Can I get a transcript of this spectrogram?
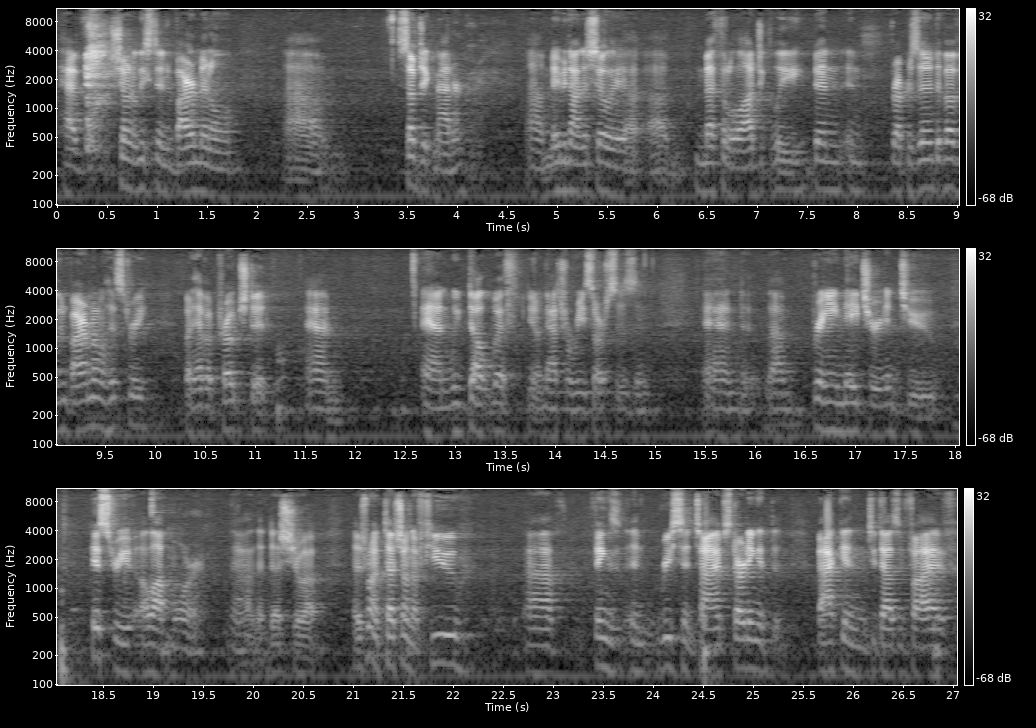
have shown at least an environmental um, subject matter. Um, maybe not necessarily a, a methodologically been representative of environmental history, but have approached it, and and we've dealt with you know natural resources and and um, bringing nature into history a lot more. Uh, that does show up. I just want to touch on a few uh, things in recent times, starting at the, back in 2005.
